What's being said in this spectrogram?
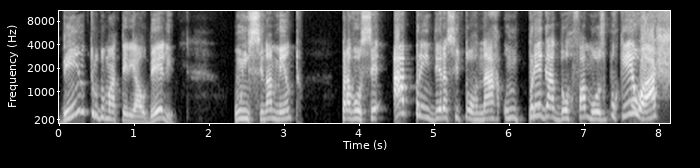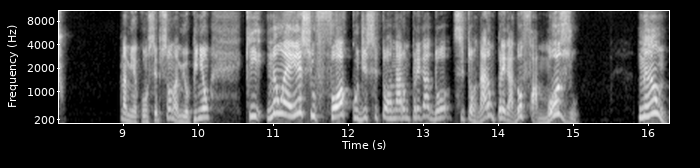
dentro do material dele um ensinamento para você aprender a se tornar um pregador famoso. Porque eu acho, na minha concepção, na minha opinião, que não é esse o foco de se tornar um pregador. Se tornar um pregador famoso? Não.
